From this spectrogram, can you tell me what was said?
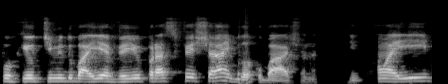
Porque o time do Bahia veio para se fechar em bloco baixo, né? Então aí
